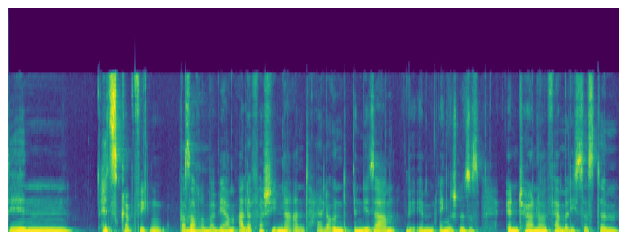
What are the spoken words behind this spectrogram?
den hitzköpfigen, was auch mhm. immer. Wir haben alle verschiedene Anteile und in dieser, im Englischen ist es Internal Family System,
